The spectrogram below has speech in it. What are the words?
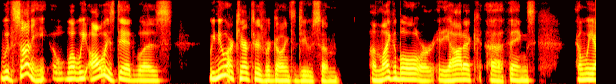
with Sunny, what we always did was we knew our characters were going to do some unlikable or idiotic uh, things, and we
